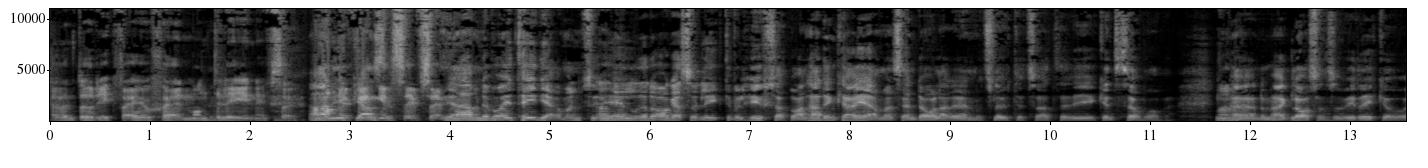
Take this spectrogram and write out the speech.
Jag vet inte hur det gick för Eugen Montelin i och för sig. Han Ja, hamnade i fängelse i och för sig. Ja, men det var ju tidigare. Men i äldre dagar så gick det väl hyfsat bra. Han hade en karriär men sen dalade den mot slutet så att det gick inte så bra. De här, de här glasen som vi dricker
